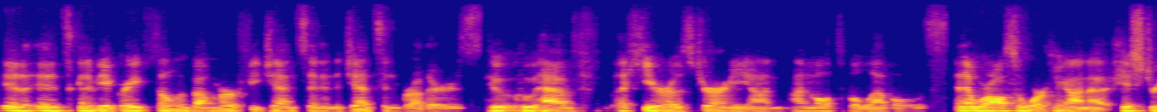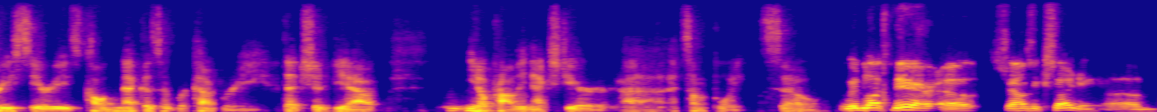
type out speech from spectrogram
it, it's going to be a great film about Murphy Jensen and the Jensen brothers who, who have a hero's journey on, on multiple levels. And then we're also working on a history series called Meccas of Recovery that should be out you know probably next year uh, at some point so good luck there uh, sounds exciting um,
